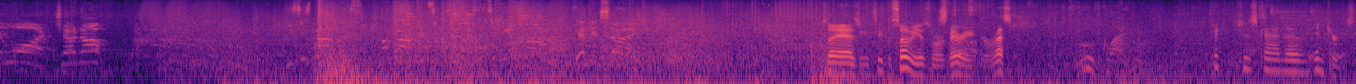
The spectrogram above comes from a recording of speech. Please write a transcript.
a war, Chernov. So yeah, as you can see, the Soviets were very aggressive, which is kind of interesting.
